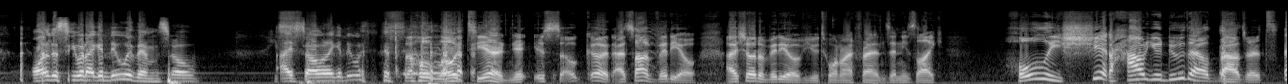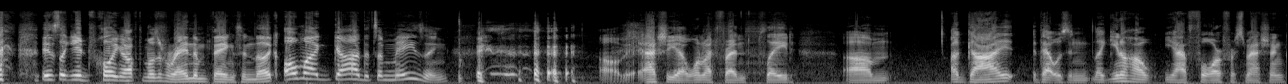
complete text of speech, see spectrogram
Wanted to see what I could do with him, so I saw what I could do with him. so low tier, and yet you're so good. I saw a video. I showed a video of you to one of my friends, and he's like, "Holy shit! How do you do that with Bowser?" It's it's like you're pulling off the most random things, and they're like, "Oh my god, that's amazing!" Oh, man. actually, yeah, one of my friends played um, a guy that was in like you know how you have four for smashing.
